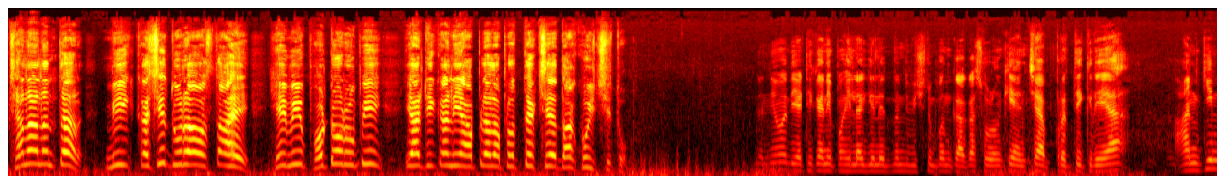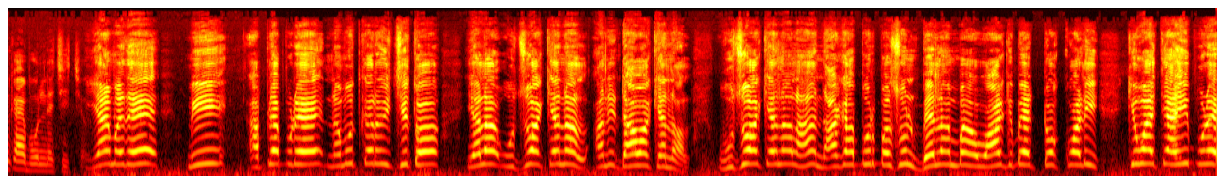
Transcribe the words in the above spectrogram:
क्षणानंतर मी कशी दुरावस्था आहे हे मी फोटोरूपी या ठिकाणी आपल्याला प्रत्यक्ष दाखवू इच्छितो. धन्यवाद. या ठिकाणी पाहिला गेले तर विष्णुपंत काका सोळंकी यांच्या प्रतिक्रिया आणखीन काय बोलण्याची इच्छा यामध्ये मी आपल्या पुढे नमूद करू इच्छितो याला उजवा कॅनल आणि डावा कॅनल. उजवा कॅनल हा नागापूरपासून बेलंबा वाघबेट टोकवाडी किंवा त्याही पुढे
